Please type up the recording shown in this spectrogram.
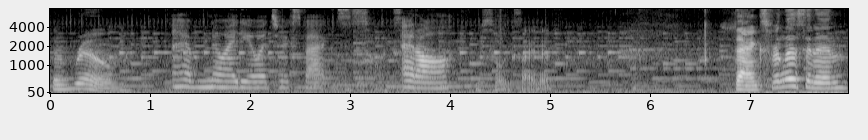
The Room. I have no idea what to expect So at all. I'm so excited. Thanks for listening.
